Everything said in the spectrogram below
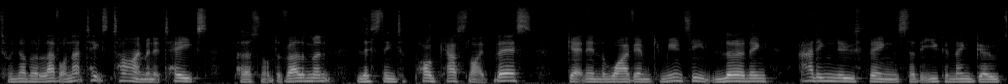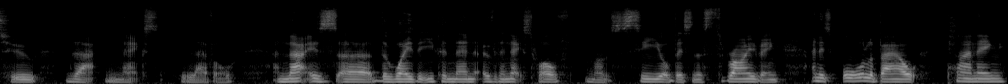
to another level. And that takes time and it takes personal development, listening to podcasts like this, getting in the YVM community, learning, adding new things so that you can then go to that next level. And that is uh, the way that you can then, over the next 12 months, see your business thriving. And it's all about planning,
